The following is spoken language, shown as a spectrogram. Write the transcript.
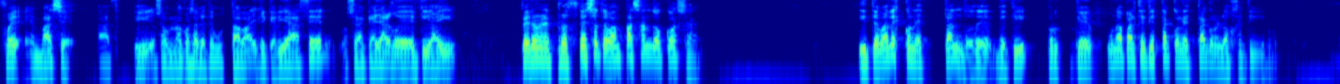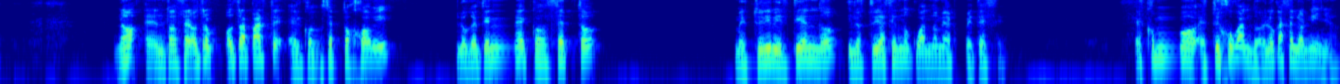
fue en base a ti, o sea, una cosa que te gustaba y que querías hacer, o sea, que hay algo de ti ahí, pero en el proceso te van pasando cosas y te va desconectando de, ti porque una parte de ti está conectada con el objetivo. ¿No? Entonces, otra parte, el concepto hobby, lo que tiene el concepto me estoy divirtiendo y lo estoy haciendo cuando me apetece. Es como estoy jugando, es lo que hacen los niños.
